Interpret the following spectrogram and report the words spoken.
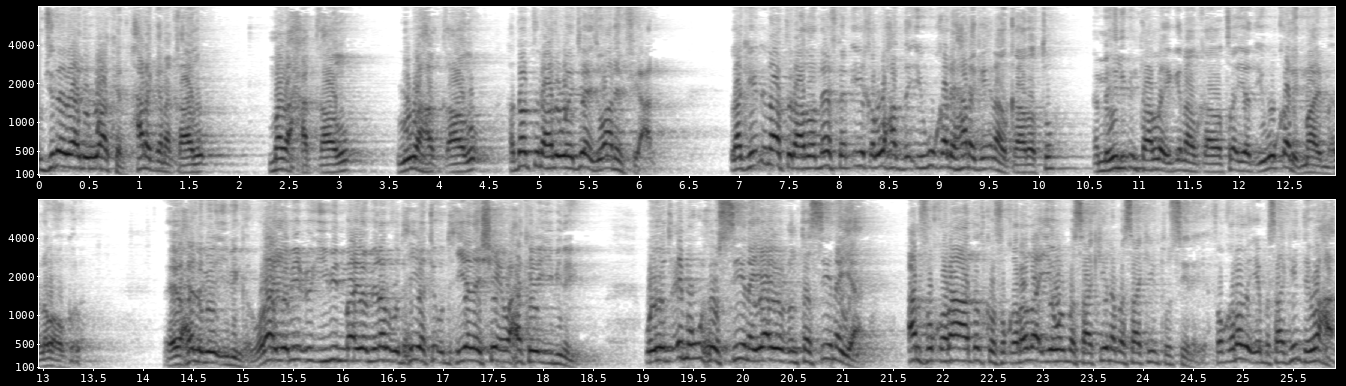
ujradaadi waa kan haraggana qaado madaxa qaado lugaha qaado haddaad tidhahdo waa jaa'is waa arrin fiican. Laakiin inaad tidhaahdo neefkan ii qal waxaadna iigu qali haragga inaad qaadato ama hilib intaa la eg inaad qaadato ayaad iigu qali maayma lama ogola. Waxba lagama iibin karo. Walaa yabiicu iibin maayo min aludxiyati udxiyada shay waxa kala iibinayo. Wa wuxuu siinayaa cunto siinayaa alfuqaraa dadka fuqarada iyo walmasaakiina masaakiintuu siinaya. Fuqarada iyo masaakiinta waxa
